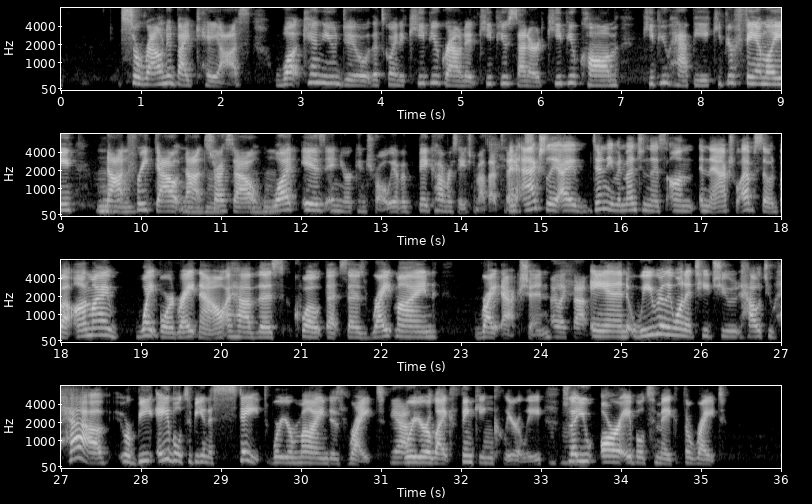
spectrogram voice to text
surrounded by chaos, what can you do that's going to keep you grounded, keep you centered, keep you calm, keep you happy, keep your family not Mhm. freaked out, not Mhm. stressed out? Mhm. What is in your control? We have a big conversation about that today. And actually, I didn't even mention this on in the actual episode, but on my whiteboard right now, I have this quote that says right mind, right action. I like that. And we really want to teach you how to have or be able to be in a state where your mind is right, Yeah. where you're like thinking clearly, so Mhm. that you are able to make the right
